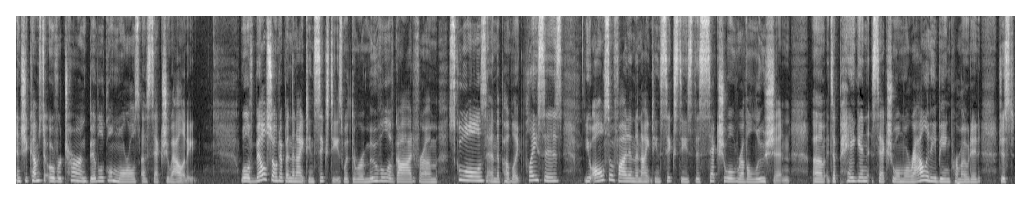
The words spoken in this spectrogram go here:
and she comes to overturn biblical morals of sexuality. Well, if Baal showed up in the 1960s with the removal of God from schools and the public places, you also find in the 1960s this sexual revolution. Um, it's a pagan sexual morality being promoted, just,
